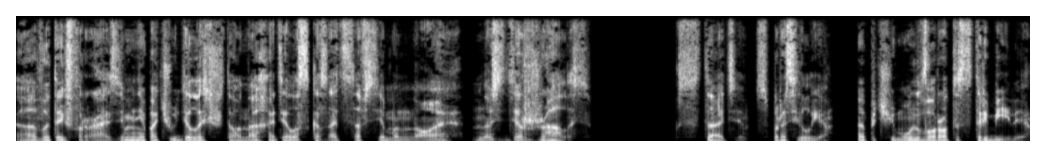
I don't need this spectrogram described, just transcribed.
А в этой фразе мне почудилось, что она хотела сказать совсем иное, но сдержалась. «Кстати», — спросил я, — «а почему его рот истребили?»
